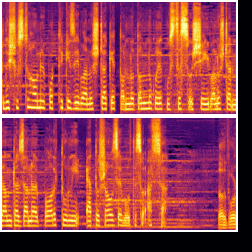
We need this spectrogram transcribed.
তুমি সুস্থ হওয়ার পর থেকে যে মানুষটাকে তন্ন তন্ন করে খুঁজতেছো সেই মানুষটার নামটা জানার পর তুমি এত সহজে বলতেছো আচ্ছা। তারপর?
